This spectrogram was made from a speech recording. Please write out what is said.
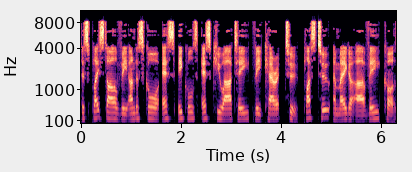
display style v underscore s equals sqrt v caret two plus two omega r v cos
